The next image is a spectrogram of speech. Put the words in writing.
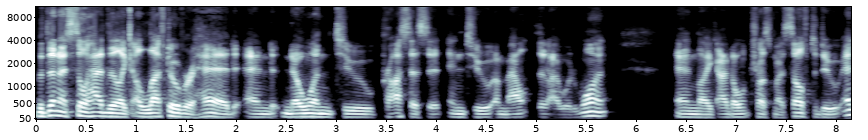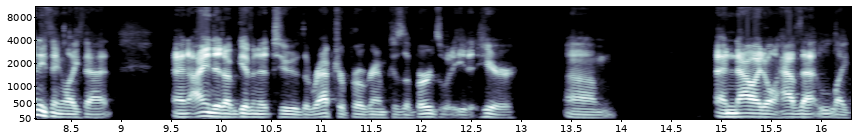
but then i still had the like a leftover head and no one to process it into amount that i would want. And like i don't trust myself to do anything like that. And i ended up giving it to the raptor program because the birds would eat it here um, and now i don't have that like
